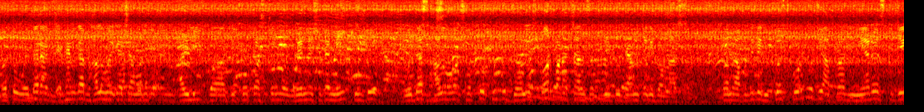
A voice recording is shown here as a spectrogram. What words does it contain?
হয়তো ওয়েদার এখানকার ভালো হয়ে গেছে আমাদের আর্লি যে ফোরকাস্টিং রেনে সেটা নেই, কিন্তু ওয়েদার ভালো হওয়ার সত্ত্বেও কিন্তু জলের স্তর বাড়ার চান্স আছে, যেহেতু ড্যাম থেকে জল আসছে। তো আমি আপনাদেরকে রিকোয়েস্ট করব যে আপনার নিয়ারেস্ট যে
